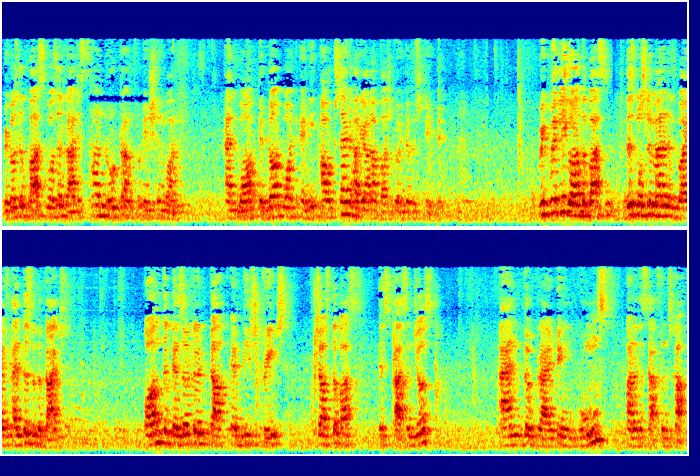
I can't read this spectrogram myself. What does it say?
Because the bus was a Rajasthan road transportation one, and mob did not want any outside Haryana bus to enter the state. We quickly got off the bus. This Muslim man and his wife helped us with the bags on the deserted, dark, empty streets, just the bus, its passengers. and the rioting goons under the saffron scarf.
